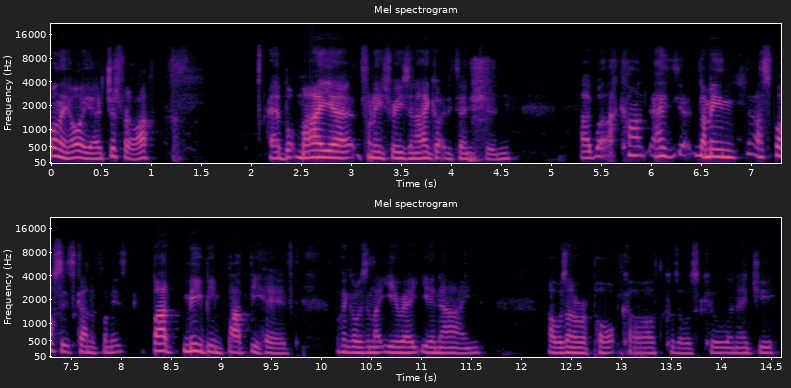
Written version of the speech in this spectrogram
funny. Oh yeah, just for a laugh. Uh, but my uh, funniest reason I got detention, uh, well, I can't. I, I mean, I suppose it's kind of funny. It's bad. Me being bad behaved. I think I was in like year eight, year nine. I was on a report card because I was cool and edgy,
